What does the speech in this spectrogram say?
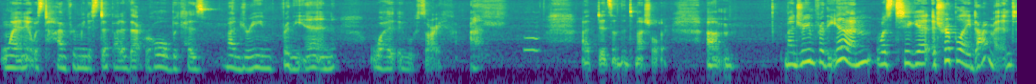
when it was time for me to step out of that role because my dream for the inn was. Oh, sorry, I did something to my shoulder. Um, my dream for the inn was to get a AAA diamond,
